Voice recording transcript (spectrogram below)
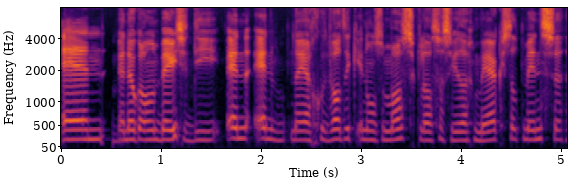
En En ook al een beetje die. En, en nou ja, goed, wat ik in onze masterclasses heel erg merk, is dat mensen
